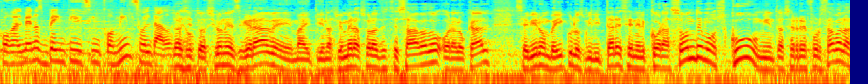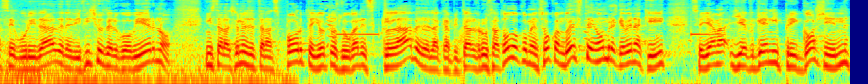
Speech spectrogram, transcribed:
con al menos 25 mil soldados. La situación es grave, Maiti. En las primeras horas de este sábado, hora local, se vieron vehículos militares en el corazón de Moscú mientras se reforzaba la seguridad en edificios del gobierno, instalaciones de transporte y otros lugares clave de la capital rusa. Todo comenzó cuando este hombre que ven aquí se llama Yevgeny Prigozhin,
